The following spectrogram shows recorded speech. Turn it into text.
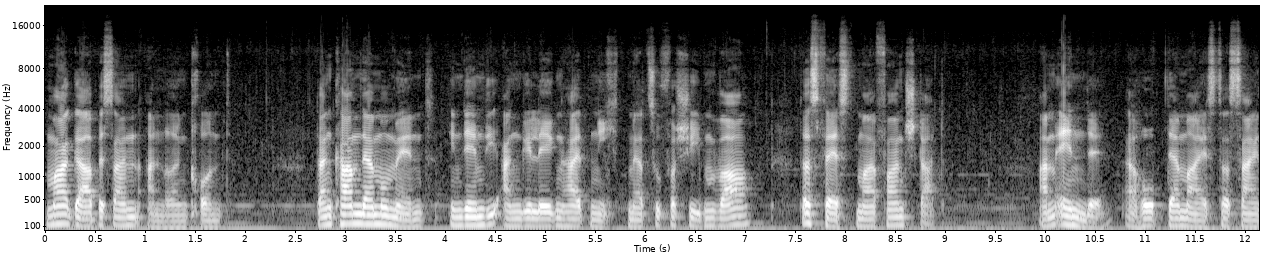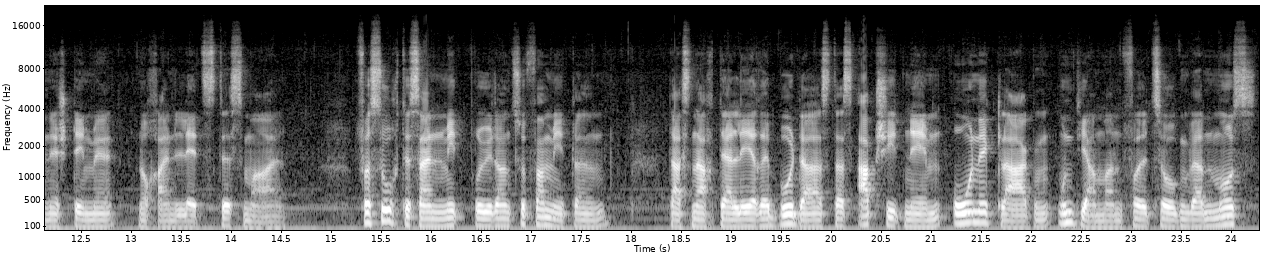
mal gab es einen anderen Grund. Dann kam der Moment, in dem die Angelegenheit nicht mehr zu verschieben war, das Festmahl fand statt. Am Ende erhob der Meister seine Stimme noch ein letztes Mal, versuchte seinen Mitbrüdern zu vermitteln, dass nach der Lehre Buddhas das Abschiednehmen ohne Klagen und Jammern vollzogen werden muss,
